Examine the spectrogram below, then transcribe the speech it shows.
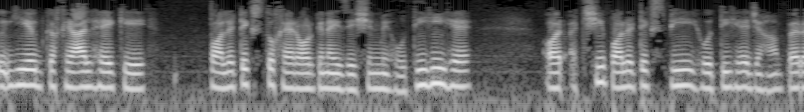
یہ ان کا خیال ہے کہ پالیٹکس تو خیر آرگنائزیشن میں ہوتی ہی ہے اور اچھی پالیٹکس بھی ہوتی ہے جہاں پر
